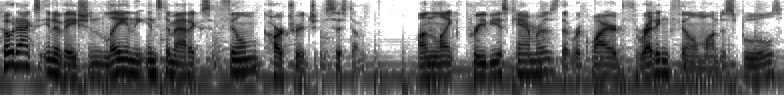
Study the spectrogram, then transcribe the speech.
Kodak's innovation lay in the Instamatic's film cartridge system. Unlike previous cameras that required threading film onto spools,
